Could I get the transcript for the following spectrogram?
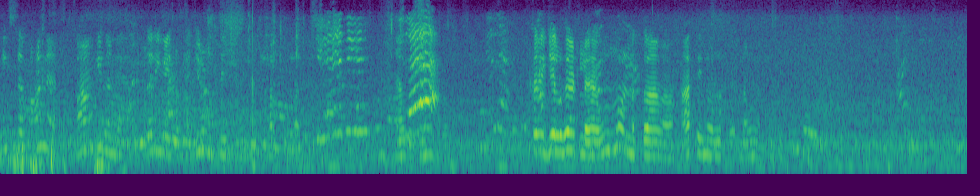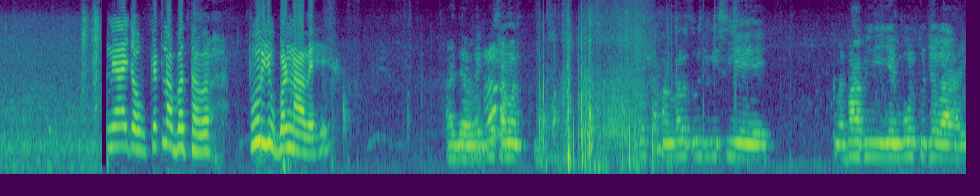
મિક્સરમાં હે ને ભાંગીને અને દરી વેરો એટલે ઝીણું થઈ ગયું એટલે હલકું લાગે કરી ગયેલું છે એટલે હું ન લખતો આમાં હાથે ન લખતો એટલે હું નથી ને આ જો કેટલા બધા પૂર્યું બનાવે છે આજે સામાન સામાન વરત ઉજવી છીએ ભાભી એમ બોલતું જવાય.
